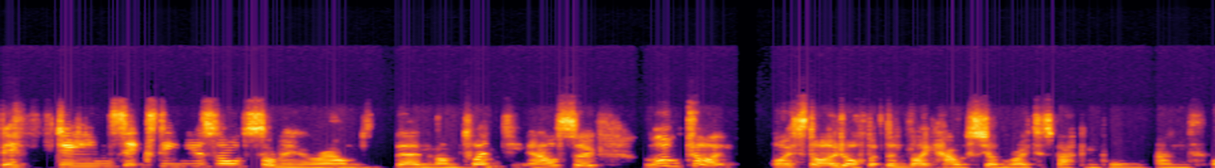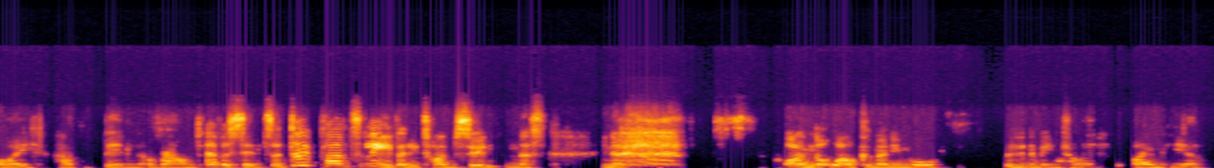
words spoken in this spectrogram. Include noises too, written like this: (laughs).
15, 16 years old, something around then, and I'm 20 now, so long time. I started off at the Lighthouse Young Writers back in Poole, and I have been around ever since. And don't plan to leave anytime soon, unless you know (laughs) I'm not welcome anymore. But in the meantime, I am here.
